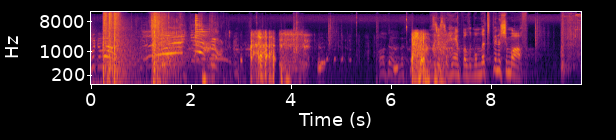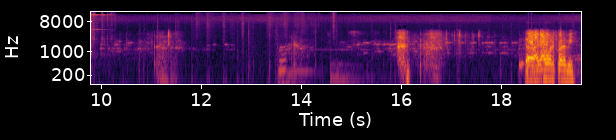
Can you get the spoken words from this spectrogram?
Look alive! All done. It's just a handful of them. Let's finish them off. Uh, I got one in front of me.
